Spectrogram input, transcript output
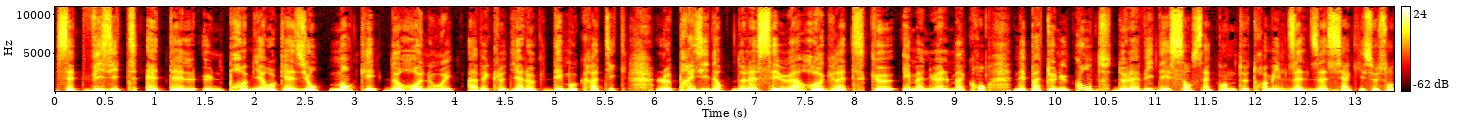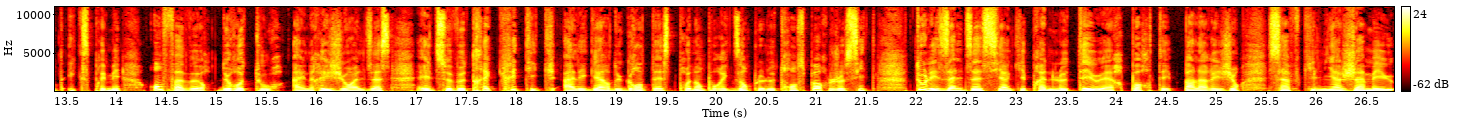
Cette visite est-elle une première occasion manquée de renouer avec le dialogue démocratique? Le président de la CEA regrette que Emmanuel Macron n'ait pas tenu compte de l'avis des 153 000 Alsaciens qui se sont exprimés en faveur du retour à une région Alsace et il se veut très critique à l'égard du Grand Est, prenant pour exemple le transport, je cite, Tous les Alsaciens qui prennent le TER porté par la région savent qu'il n'y a jamais eu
